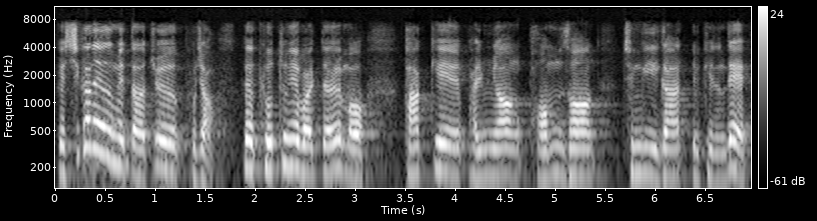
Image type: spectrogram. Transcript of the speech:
그 시간의 흐름에 따라 쭉 보죠. 그 교통의 발달, 뭐 바퀴 발명, 범선, 증기기간 이렇게 있는데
